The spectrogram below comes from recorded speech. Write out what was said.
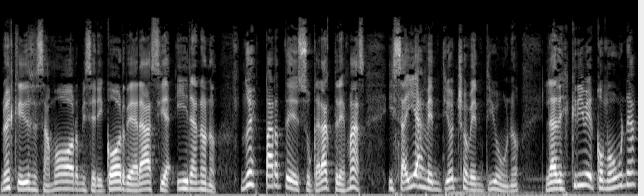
No es que Dios es amor, misericordia, gracia, ira, no, no. No es parte de su carácter. Es más, Isaías 28, 21 la describe como una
